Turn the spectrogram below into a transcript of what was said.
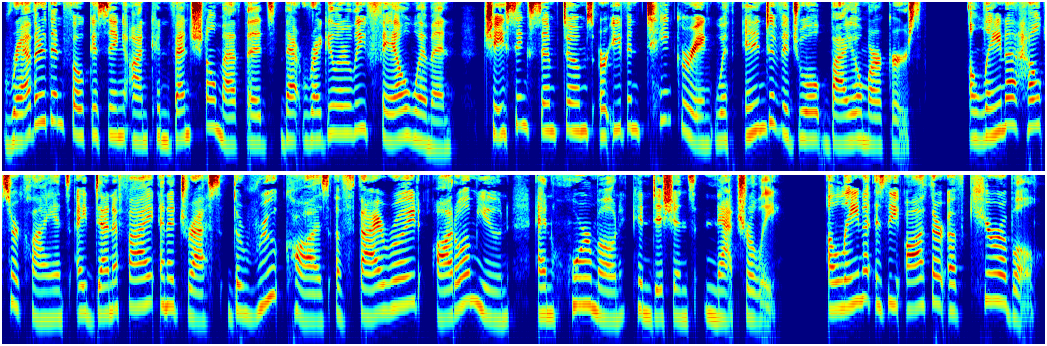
Rather than focusing on conventional methods that regularly fail women, chasing symptoms, or even tinkering with individual biomarkers, Elena helps her clients identify and address the root cause of thyroid, autoimmune, and hormone conditions naturally. Elena is the author of Curable,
